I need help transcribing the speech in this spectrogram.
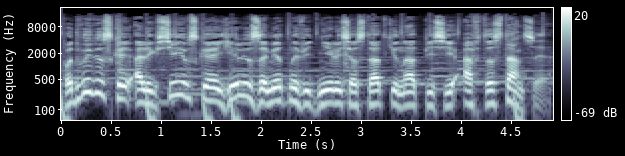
Под вывеской «Алексеевская» еле заметно виднелись остатки надписи «Автостанция».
